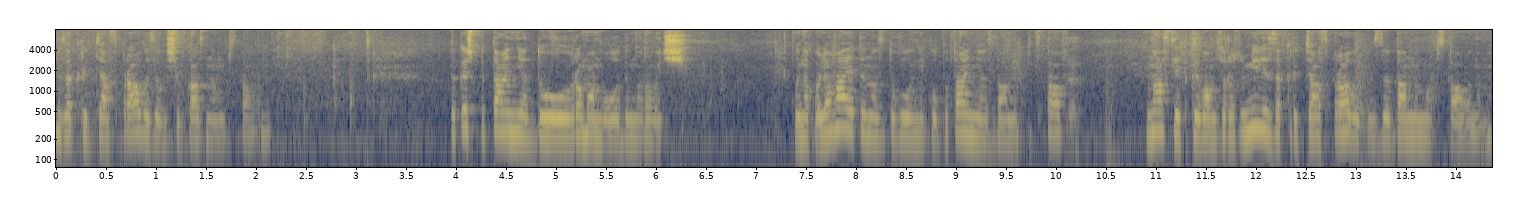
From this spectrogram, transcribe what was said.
закриття справи за вищевказаними обставинами. Таке ж питання до Роман Володимирович. Ви наполягаєте на задоволенні клопотання з даних підстав? Наслідки вам зрозумілі закриття справи за даними обставинами.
